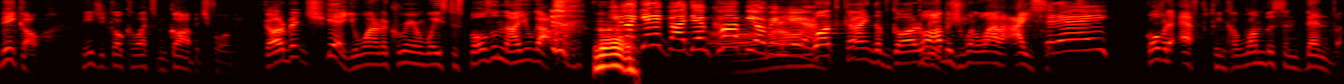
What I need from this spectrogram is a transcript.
Niko, need you to go collect some garbage for me. Garbage? Yeah, you wanted a career in waste disposal, now you got one. Can I get a goddamn coffee over here? What kind of garbage? garbage with a lot of ice in it. Today? Go over to F between Columbus and Denver.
